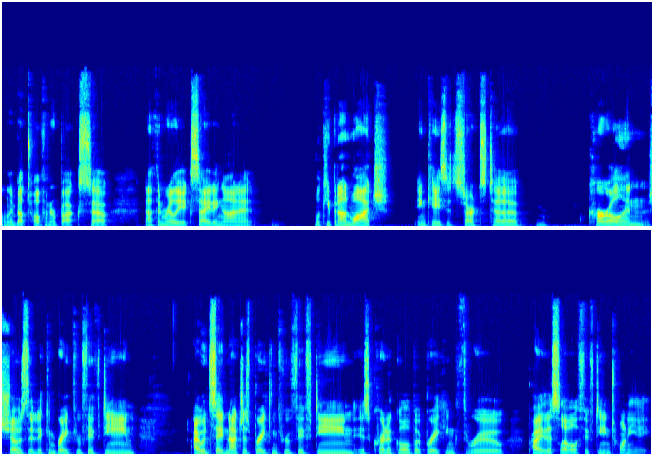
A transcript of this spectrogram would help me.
only about 1200 bucks. So nothing really exciting on it. We'll keep it on watch in case it starts to curl and shows that it can break through 15. I would say not just breaking through 15 is critical, but breaking through probably this level of 1528.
